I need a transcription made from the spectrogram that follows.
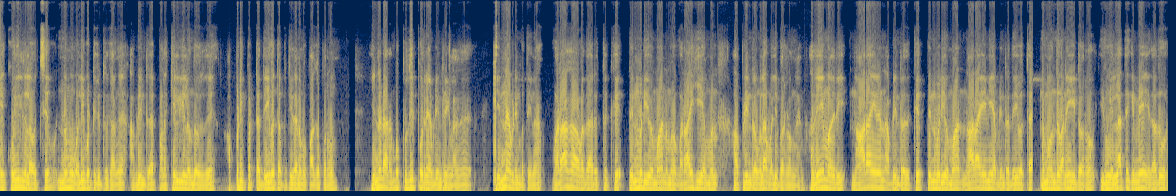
ஏன் கோயில்களை வச்சு இன்னமும் வழிபட்டுக்கிட்டு இருக்காங்க அப்படின்ற பல கேள்விகள் வந்து வருது. அப்படிப்பட்ட தெய்வத்தை பற்றி தான் நம்ம பார்க்க போறோம். என்னடா ரொம்ப புதிர் போடுறேன் அப்படின்றீங்களாங்க? என்ன அப்படின்னு பார்த்தீங்கன்னா வராக அவதாரத்துக்கு பெண் வடிவமா நம்ம வராகி அம்மன் அப்படின்றவங்கள வழிபடுறோங்க அதே மாதிரி நாராயணன் அப்படின்றதுக்கு பெண் வடிவமா நாராயணி அப்படின்ற தெய்வத்தை நம்ம வந்து வணங்கிட்டு வரோம். இவங்க எல்லாத்துக்குமே ஏதாவது ஒரு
